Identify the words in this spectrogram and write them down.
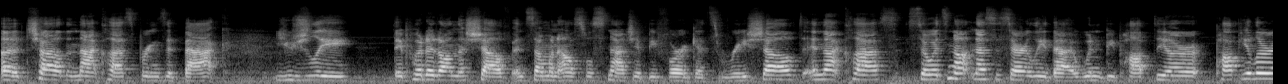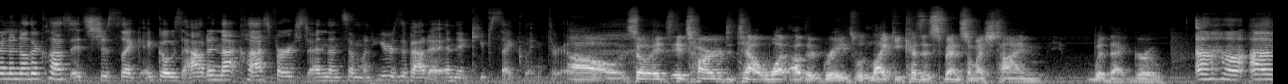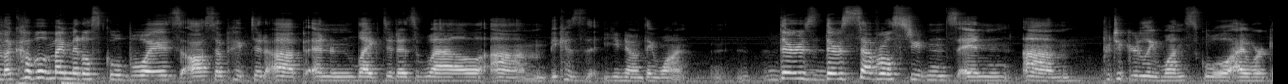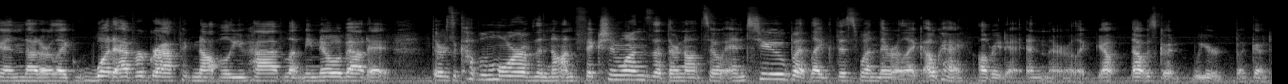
a child in that class brings it back, usually they put it on the shelf and someone else will snatch it before it gets reshelved in that class. So it's not necessarily that it wouldn't be popular popular in another class. It's just like it goes out in that class first and then someone hears about it and it keeps cycling through. Oh, so it's it's hard to tell what other grades would like it because it spends so much time with that group. Uh huh. Um, a couple of my middle school boys also picked it up and liked it as well um, because you know they want. There's there's several students in um, particularly one school I work in that are like whatever graphic novel you have, let me know about it. There's a couple more of the nonfiction ones that they're not so into, but like this one, they were like, okay, I'll read it, and they're like, yep, that was good, weird but good.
